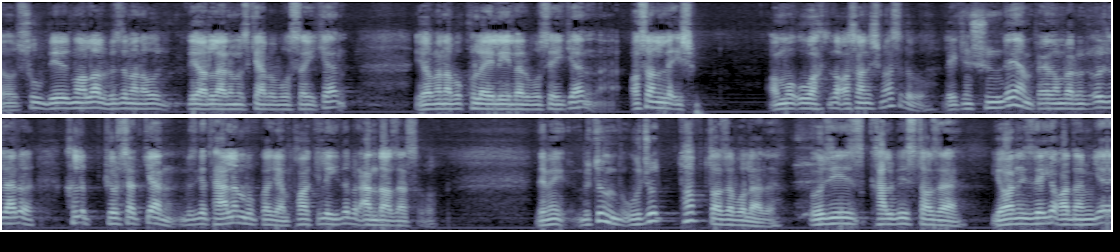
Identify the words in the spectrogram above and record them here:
Э, suv bemalol bizni mana bu diyorlarimiz kabi bo'lsa ekan, yo mana bu qulayliklar bo'lsa ekan, osonla ish. Ammo u vaqtida oson ish emas edi bu. Lekin shunda ham payg'ambarimiz o'zlari qilib ko'rsatgan, bizga ta'lim bo'lib qolgan poklikni bir andozasi bu. Demak, butun vujud top toza bo'ladi. O'zingiz qalbingiz toza, yoningizdagi odamga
